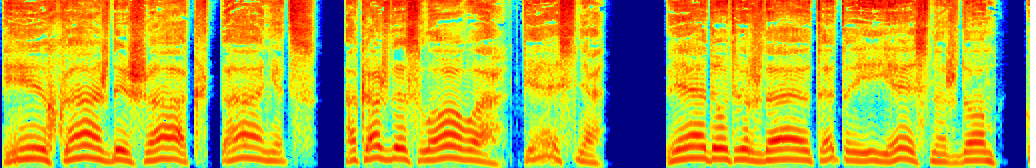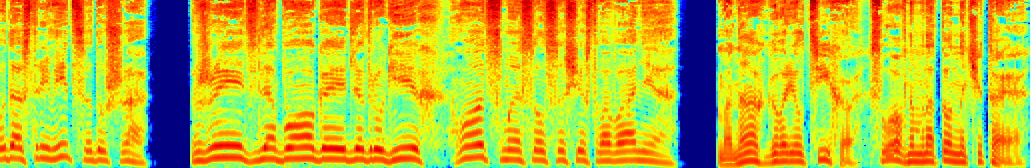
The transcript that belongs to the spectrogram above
Их каждый шаг — танец, а каждое слово — песня. Веды утверждают, это и есть наш дом, куда стремится душа. Жить для Бога и для других — вот смысл существования». Монах говорил тихо, словно монотонно читая,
